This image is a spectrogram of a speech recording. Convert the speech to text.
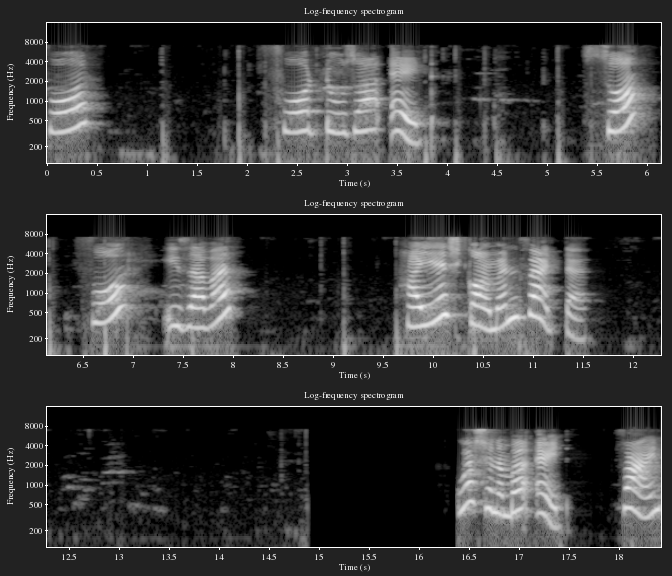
Four. Four twos are eight. So four is our highest common factor. Question number 8. Find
